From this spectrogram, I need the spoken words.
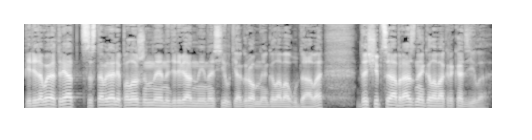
Передовой отряд составляли положенная на деревянные носилки огромная голова удава, да щипцеобразная голова крокодила,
